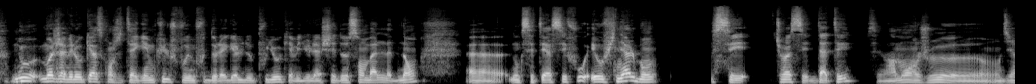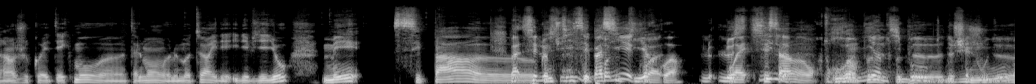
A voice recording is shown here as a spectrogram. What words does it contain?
nous, moi, j'avais l'occasion quand j'étais à Gamecube, je pouvais me foutre de la gueule de Pouillot qui avait dû lâcher 200 balles là-dedans. Euh, donc c'était assez fou. Et au final, bon, c'est, tu vois, c'est daté. C'est vraiment un jeu, euh, on dirait un jeu Koei euh, tellement le moteur il est, il est vieillot. Mais c'est pas, euh, bah, c'est comme tu dis, c'est pas si pire, quoi. Le, ouais, c'est ça. On retrouve un peu un petit peu de, de Shenmue 2.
